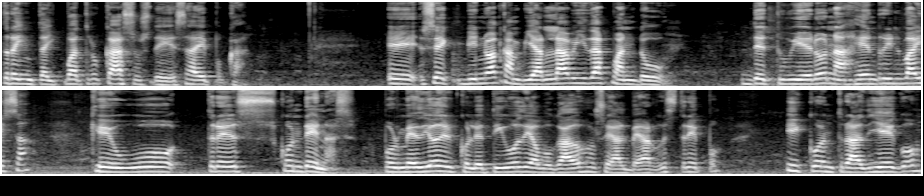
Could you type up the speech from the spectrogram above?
34 casos de esa época. Eh, se vino a cambiar la vida cuando detuvieron a Henry Baiza, que hubo tres condenas por medio del colectivo de abogados José Alvear Restrepo y contra Diego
